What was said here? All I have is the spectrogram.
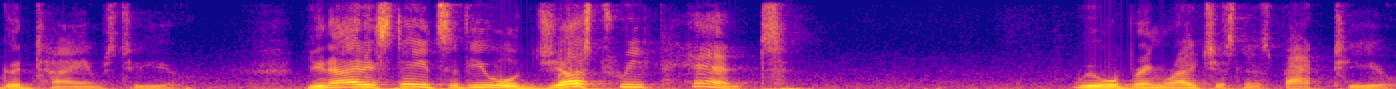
good times to you. United States, if you will just repent, we will bring righteousness back to you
